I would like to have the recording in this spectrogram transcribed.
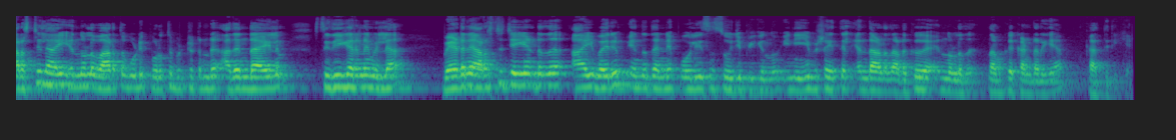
അറസ്റ്റിലായി എന്നുള്ള വാർത്ത കൂടി പുറത്തുവിട്ടിട്ടുണ്ട്. അതെന്തായാലും സ്ഥിരീകരണമില്ല വേടനെ അറസ്റ്റ് ചെയ്യേണ്ടത് ആയി വരും എന്ന് തന്നെ പോലീസ് സൂചിപ്പിക്കുന്നു. ഇനി ഈ വിഷയത്തിൽ എന്താണ് നടക്കുക എന്നുള്ളത് നമുക്ക് കണ്ടറിയാം കാത്തിരിക്കാം.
